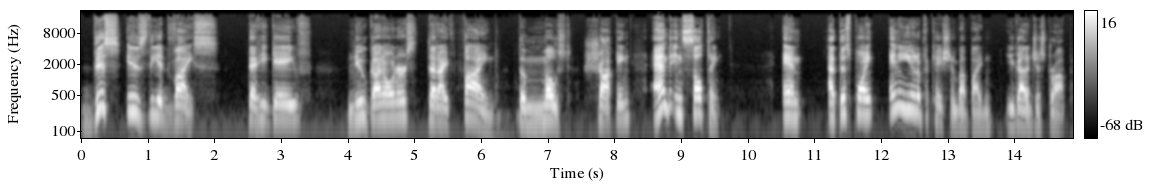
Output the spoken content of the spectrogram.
this is the advice that he gave new gun owners that I find the most shocking and insulting. And at this point, any unification about Biden, you got to just drop.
